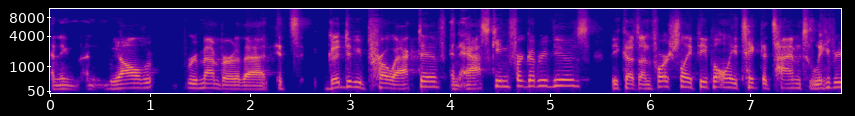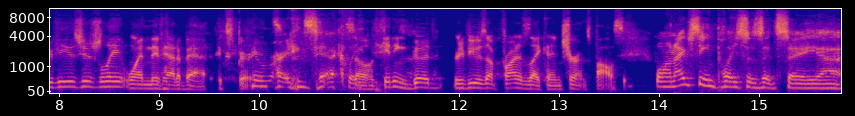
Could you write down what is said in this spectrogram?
And, and we all remember that it's good to be proactive and asking for good reviews because unfortunately people only take the time to leave reviews usually when they've had a bad experience. right, exactly. So getting good reviews up front is like an insurance policy. Well, and I've seen places that say, uh,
